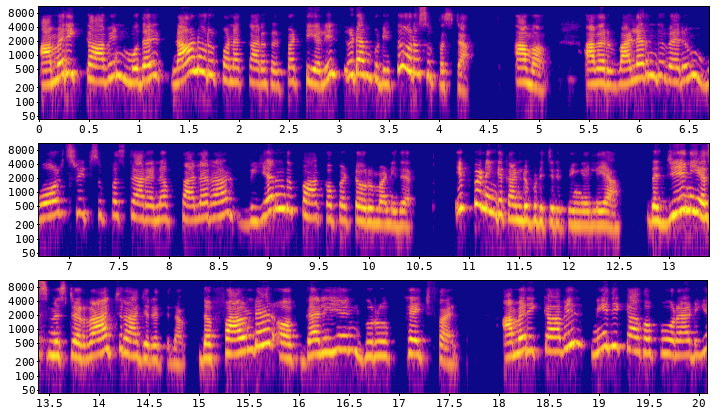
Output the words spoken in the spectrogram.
அமெரிக்காவின் முதல் நானூறு பணக்காரர்கள் பட்டியலில் இடம் பிடித்த ஒரு சூப்பர் ஸ்டார் ஆமாம் அவர் வளர்ந்து வரும் வால் ஸ்ட்ரீட் சூப்பர் ஸ்டார் என பலரால் வியர்ந்து பார்க்கப்பட்ட ஒரு மனிதர். இப்ப நீங்க கண்டுபிடிச்சிருப்பீங்க இல்லையா? The genius Mr Raj Rajaratnam the founder of Galleon group hedge fund அமெரிக்காவில் நீதிக்காக போராடிய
